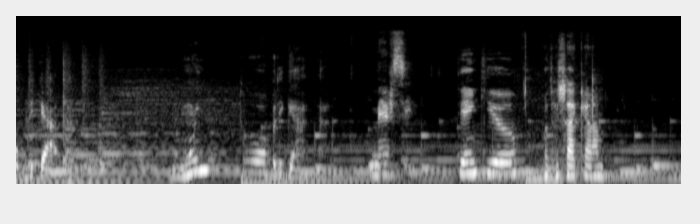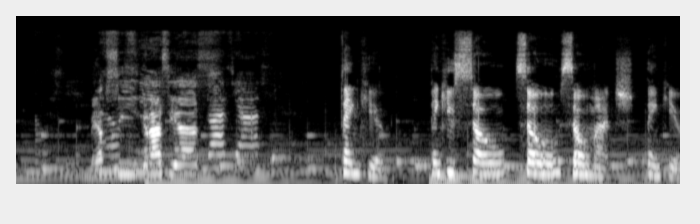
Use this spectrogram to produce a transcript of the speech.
Obrigada. Muito obrigada. Merci. Thank you. Vou deixar aquela Merci, gracias. Gracias. Thank you. Thank you so, so, so much. Thank you.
